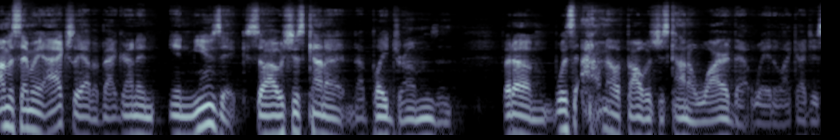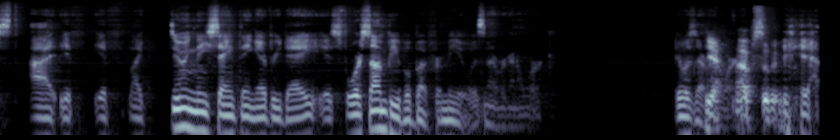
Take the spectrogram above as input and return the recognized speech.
I'm the same way. I actually have a background in, in music, so I was just kind of I played drums and, but um was I don't know if I was just kind of wired that way to like I just I if if like doing the same thing every day is for some people, but for me it was never gonna work. It was never yeah, gonna work. absolutely. Yeah.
